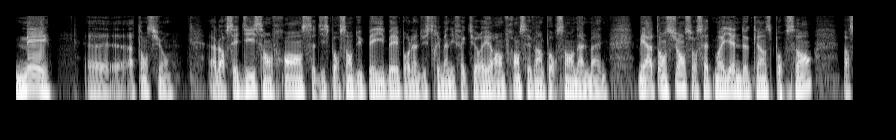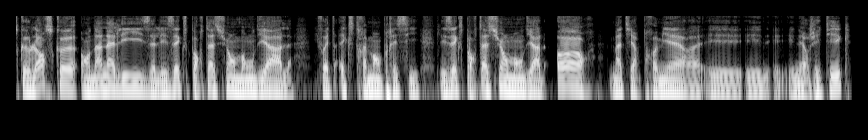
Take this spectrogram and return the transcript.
Mais euh, attention. Alors c'est 10 en France, 10% du PIB pour l'industrie manufacturière en France et 20% en Allemagne. Mais attention sur cette moyenne de 15%, parce que lorsque on analyse les exportations mondiales, il faut être extrêmement précis, les exportations mondiales hors matières premières et, et, énergétiques,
